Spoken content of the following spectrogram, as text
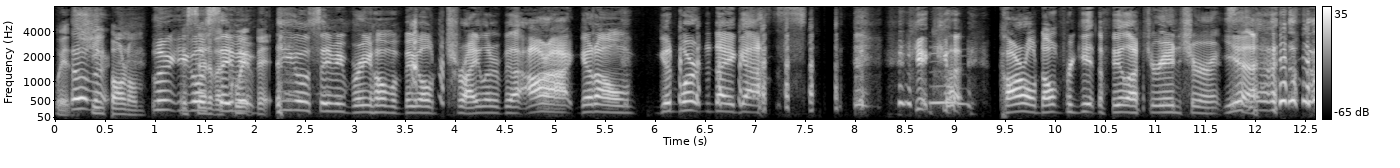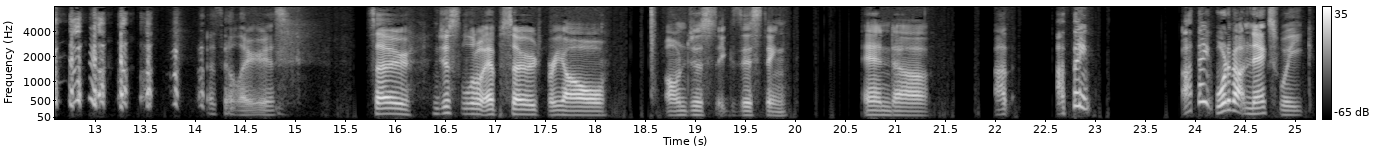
with Oh, sheep on them. Look, you're instead gonna of see me. equipment. You're gonna see me bring home a big old trailer and be like, "All right, good on, good work today, guys." Get cut. Carl, don't forget to fill out your insurance. Yeah. That's hilarious. So, just a little episode for y'all on just existing, and uh, I, I think, I think. What about next week?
